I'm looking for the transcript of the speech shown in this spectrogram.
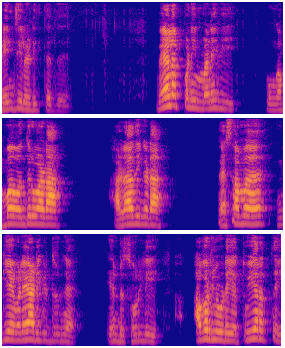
நெஞ்சில் அடித்தது. வேலப்பனின் மனைவி உங்கள் அம்மா வந்துருவாடா அழாதீங்கடா பேசாமல் இங்கேயே விளையாடிக்கிட்டு இருங்க என்று சொல்லி அவர்களுடைய துயரத்தை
